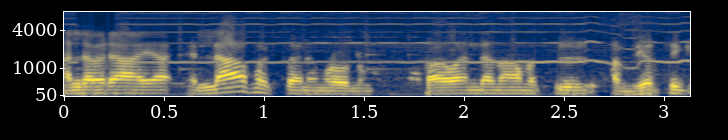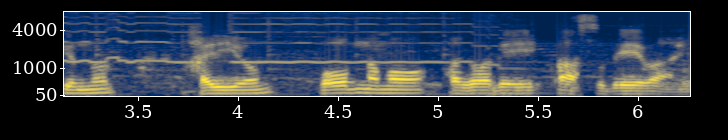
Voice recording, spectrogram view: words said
നല്ലവരായ എല്ലാ ഭക്തനങ്ങളോടും ഭഗവാന്റെ നാമത്തിൽ അഭ്യർത്ഥിക്കുന്നു. ഹരി ഓം ഓം നമോ ഭഗവതേ വാസുദേവായ.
